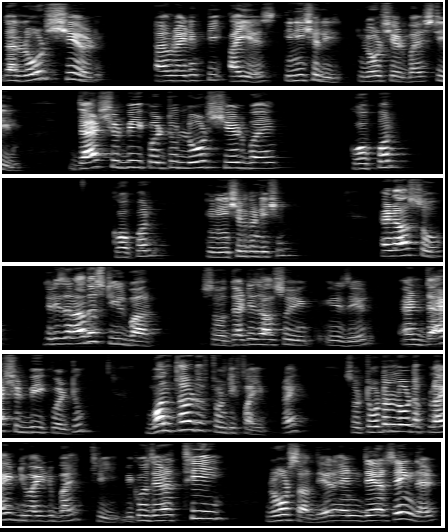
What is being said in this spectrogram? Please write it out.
the load shared I am writing PIS initially load shared by steel. That should be equal to load shared by copper copper initial condition. And also there is another steel bar. So that is also is there. And that should be equal to one third of 25 right? So total load applied divided by 3 because there are three rods are there and they are saying that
